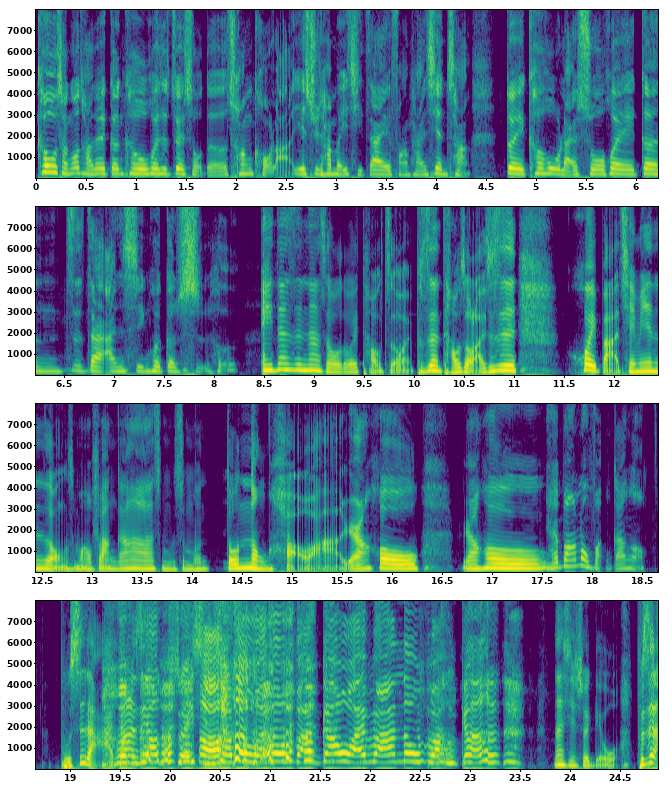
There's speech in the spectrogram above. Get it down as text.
客户成功团队跟客户会是最首的窗口啦。也许他们一起在访谈现场，对客户来说会更自在、安心，会更适合。哎、欸，但是那时候我都会逃走、欸，哎，不是逃走啦，就是会把前面那种什么访纲啊，什么什么都弄好啊，然后，然后你还帮他弄访纲哦？不是啦，当然是要追形象部门弄反刚，我还帮他弄反刚，那薪水给我，不是啦，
